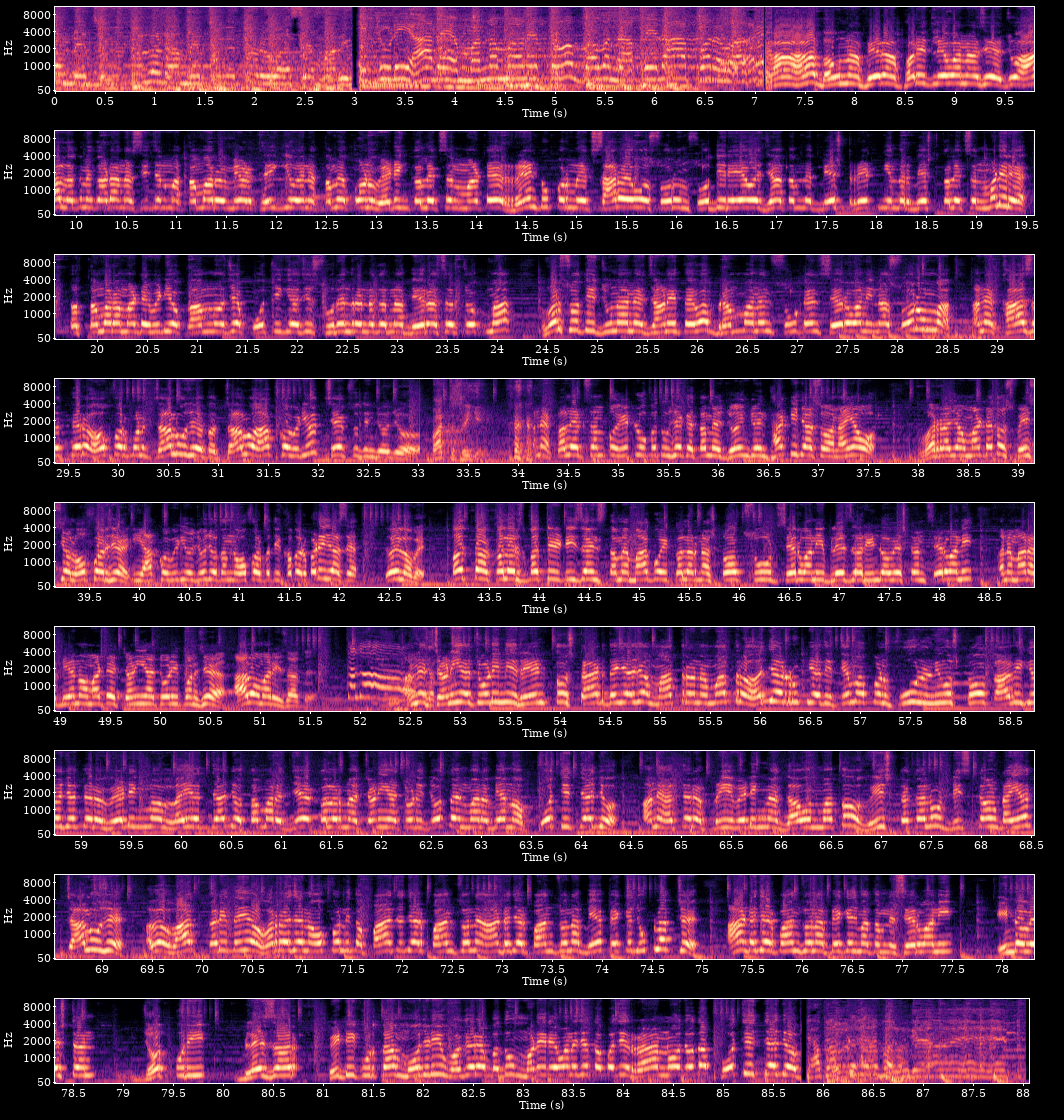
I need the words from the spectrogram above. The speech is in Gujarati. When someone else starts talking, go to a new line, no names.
કલડા મેચિંગ કલડા મેચિંગ કરવા છે મારી
હા હા ભવના ફેરા ફરી જ લેવાના છે. જો આ લગ્ન ગાળાના સિઝનમાં તમારો મેળ થઈ ગયો હોય અને તમે પણ વેડિંગ કલેક્શન માટે રેન્ટ ઉપરનો એક સારો એવો શોરૂમ શોધી રહ્યા હોય જ્યાં તમને બેસ્ટ રેટની અંદર બેસ્ટ કલેક્શન મળી રહે તો તમારા માટે વીડિયો કામનો છે. પહોંચી ગયા છે સુરેન્દ્રનગરના દેરાસર ચોકમાં. વર્ષોથી જૂના ને જાણીતા એવા બ્રહ્માનંદ સૂટ એન્ડ શેરવાનીના શોરૂમમાં અને ખાસ અત્યારે ઓફર પણ ચાલુ છે. તો ચાલો આખો વિડિયો છેક સુધી જોજો.
વાત સહી
અને કલેક્શન તો એટલું બધું છે કે તમે જોઈન જોઈન થાકી જશો. અને અહીંયા આવો વરરાજાઓ માટે તો સ્પેશિયલ ઓફર છે. એ આખો વીડિયો જોજો તમને ઓફર બધી ખબર પડી જશે. જોઈ લો ભાઈ બધા કલર્સ બધી ડિઝાઇન્સ તમે માગો એ કલરના stock suit sherwani blazer Indo western sherwani. અને મારા બહેનો માટે ચણિયા ચોળી પણ છે. હાલો મારી સાથે. અને ચણિયા ચોળીની રેન્ટ તો સ્ટાર્ટ થઈ જાય છે માત્ર ને માત્ર હજાર રૂપિયાથી. તેમાં પણ ફૂલ ન્યૂ સ્ટોક આવી ગયો છે. અત્યારે વેડિંગ નો લઈ જ જાજો. તમારે જે કલરના ચણિયા ચોળી જોતા ને મારા બેનો, પહોંચી જ જાજો. અને અત્યારે પ્રી વેડિંગ ના ગાઉનમાં તો વીસ ટકાનું ડિસ્કાઉન્ટ અહીંયા ચાલુ છે. હવે વાત કરી દઈએ વરરાજાના ઓફરની તો પાંચ હજાર પાંચસો ને આઠ હજાર પાંચસો ના બે પેકેજ ઉપલબ્ધ છે. આઠ હજાર પાંચસો ના પેકેજમાં તમને sherwani Indo western Jodhpuri blazer PT kurta, મોજડી વગેરે બધું મળી રહેવાનું છે. તો પછી રાહ ન જોતા પહોંચી જ જાજો.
